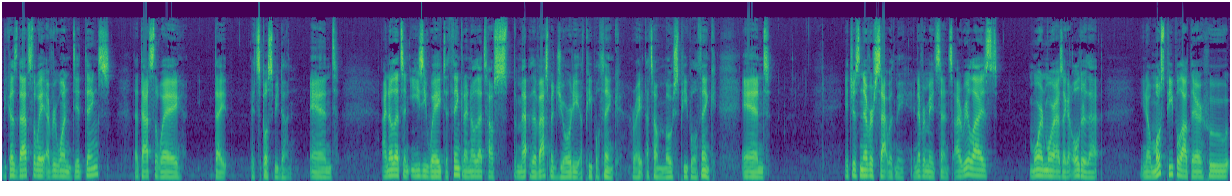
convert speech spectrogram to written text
because that's the way everyone did things, that that's the way that it's supposed to be done. And I know that's an easy way to think, and I know that's how the, the vast majority of people think right? That's how most people think. And it just never sat with me. It never made sense. I realized more and more as I got older that, you know, most people out there who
